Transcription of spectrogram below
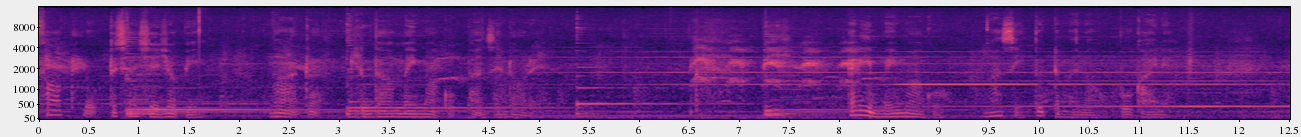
fuck လို့တစ်ချက်ရှည်ရွတ်ပြီးငါအတွက်လူသားမိန်းမကိုဖန် ဆင်းတော့တယ်ပြီးအဲ့ဒီမိန်းမကိုငါစီသူ့တမန်တော်ပူခိုင်းတယ်ဘ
